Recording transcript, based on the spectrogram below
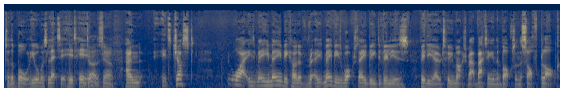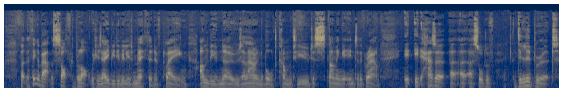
to the ball. He almost lets it hit him. He does, yeah. And it's just why he's, he may be kind of maybe he's watched AB de Villiers video too much about batting in the box and the soft block. But the thing about the soft block, which is AB de Villiers' method of playing under your nose, allowing the ball to come to you, just stunning it into the ground, it, it has a, a, a sort of deliberate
